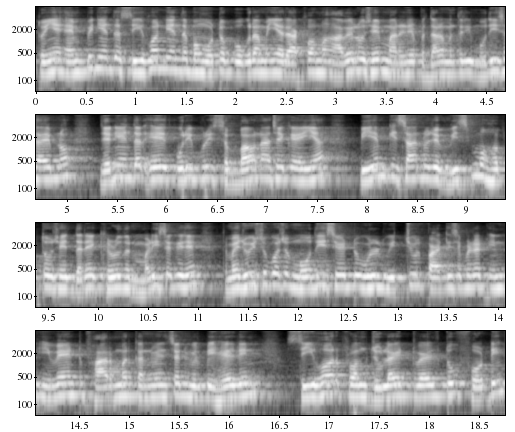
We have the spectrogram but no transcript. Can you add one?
તો અહીંયા એમપીની અંદર સિહોરની અંદર બહુ મોટો પ્રોગ્રામ અહીંયા રાખવામાં આવેલો છે માનનીય પ્રધાનમંત્રી મોદી સાહેબનો. જેની અંદર એ પૂરીપૂરી સંભાવના છે કે અહીંયા પીએમ કિસાનનો જે વીસમો હપ્તો છે દરેક ખેડૂતોને મળી શકે છે. તમે જોઈ શકો છો Modi set will which will participated in event farmer convention will be held in Sehore from July twelve to fourteen.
